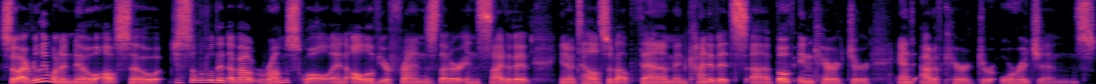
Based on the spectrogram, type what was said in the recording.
So I really want to know also just a little bit about Rumsquall and all of your friends that are inside of it. You know, tell us about them and kind of its uh, both in character and out of character origins.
